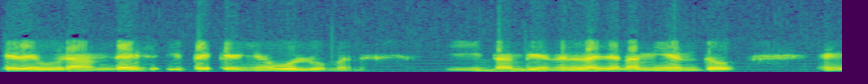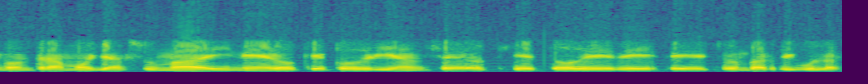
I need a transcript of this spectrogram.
de grandes y pequeños volúmenes. Y también en el allanamiento encontramos ya suma de dinero que podrían ser objeto de, de este hecho en particular.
